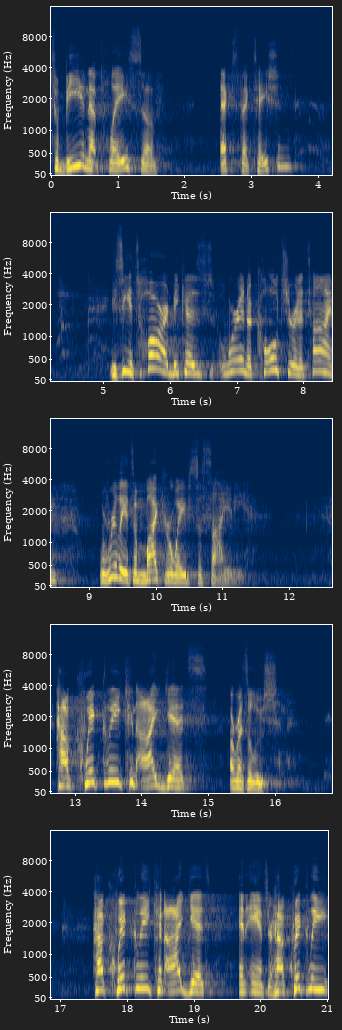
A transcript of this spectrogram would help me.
to be in that place of expectation? You see, it's hard because we're in a culture at a time where really it's a microwave society. How quickly can I get a resolution? How quickly can I get an answer? How quickly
